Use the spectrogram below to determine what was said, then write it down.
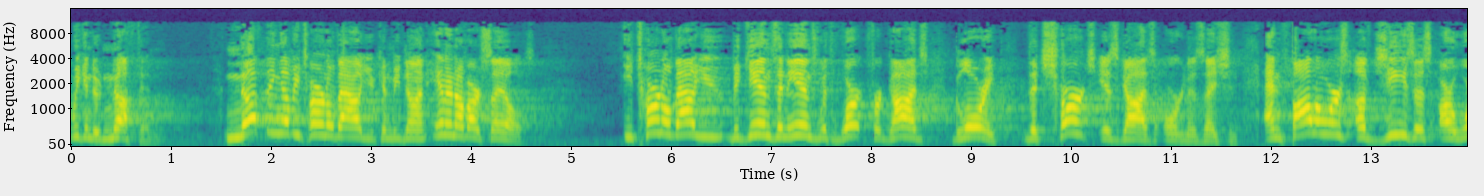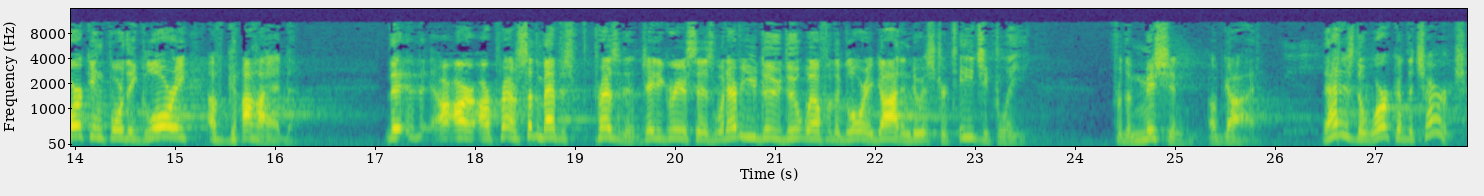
we can do nothing. Nothing of eternal value can be done in and of ourselves. Eternal value begins and ends with work for God's glory. The church is God's organization. And followers of Jesus are working for the glory of God. The, our, our, Southern Baptist president, J.D. Greear, says, whatever you do, do it well for the glory of God and do it strategically for the mission of God. That is the work of the church.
